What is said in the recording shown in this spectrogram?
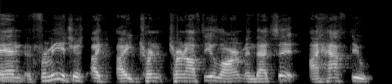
And for me, it's just I, I turn turn off the alarm and that's it. I have to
